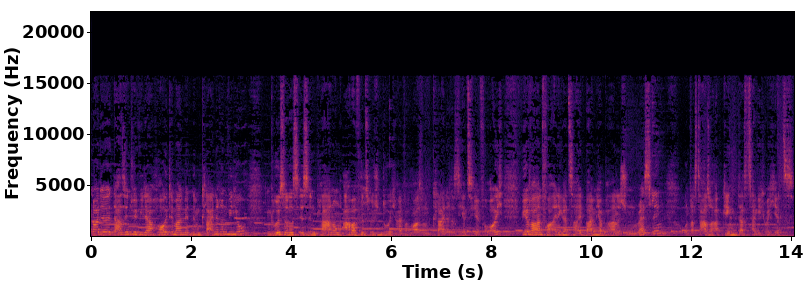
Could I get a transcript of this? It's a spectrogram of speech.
Leute, da sind wir wieder. Heute mal mit einem kleineren Video. Ein größeres ist in Planung, aber für zwischendurch einfach mal so ein kleineres jetzt hier für euch. Wir waren vor einiger Zeit beim japanischen Wrestling und was da so abging, das zeige ich euch jetzt.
